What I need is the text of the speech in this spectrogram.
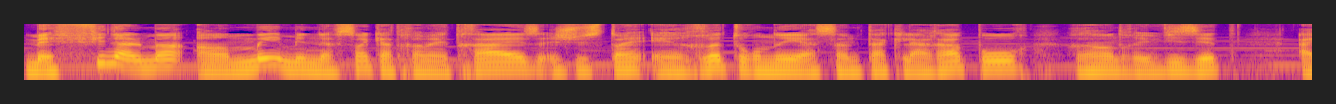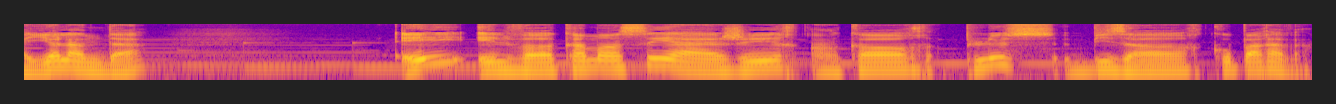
mais finalement, en mai 1993, Justin est retourné à Santa Clara pour rendre visite à Yolanda et il va commencer à agir encore plus bizarre qu'auparavant.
